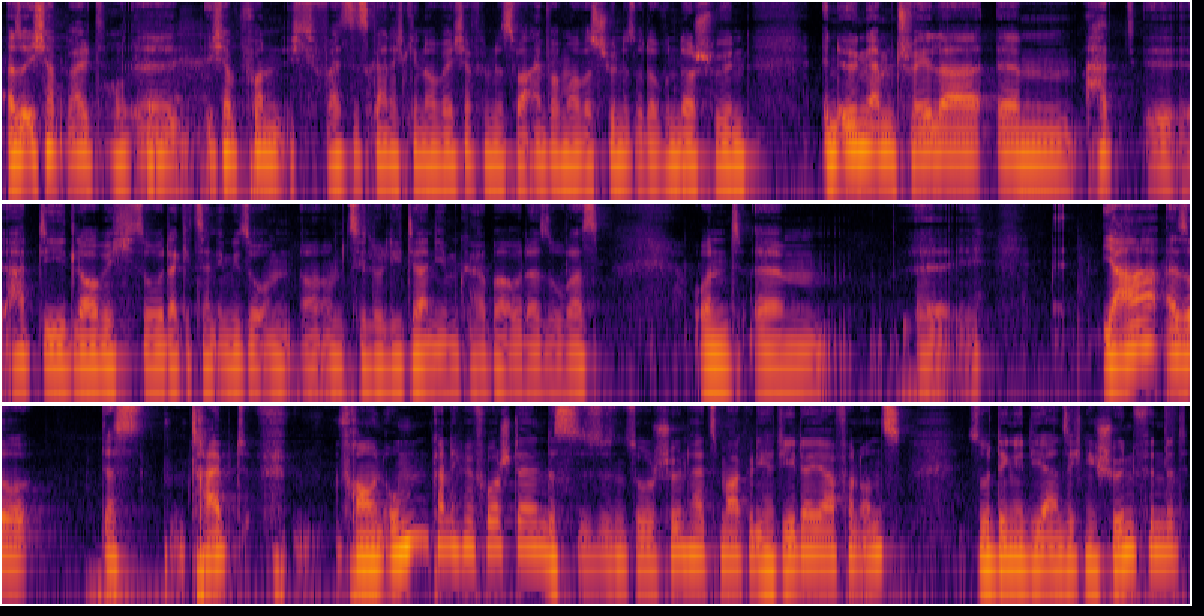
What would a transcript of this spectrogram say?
also ich habe halt, okay. äh, ich habe von, ich weiß jetzt gar nicht genau welcher Film, das war einfach mal was Schönes oder wunderschön. In irgendeinem Trailer ähm, hat, äh, hat die, glaube ich, so, da geht es dann irgendwie so um, um Zellulite an ihrem Körper oder sowas. Und ähm, äh, ja, also das treibt Frauen um, kann ich mir vorstellen. Das sind so Schönheitsmakel, die hat jeder ja von uns. So Dinge, die er an sich nicht schön findet.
